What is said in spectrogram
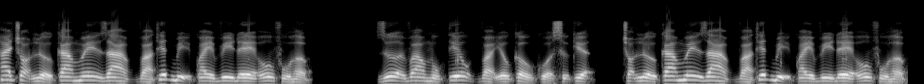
Hai chọn lửa camera và thiết bị quay video phù hợp. Dựa vào mục tiêu và yêu cầu của sự kiện, chọn lựa camera và thiết bị quay video phù hợp.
